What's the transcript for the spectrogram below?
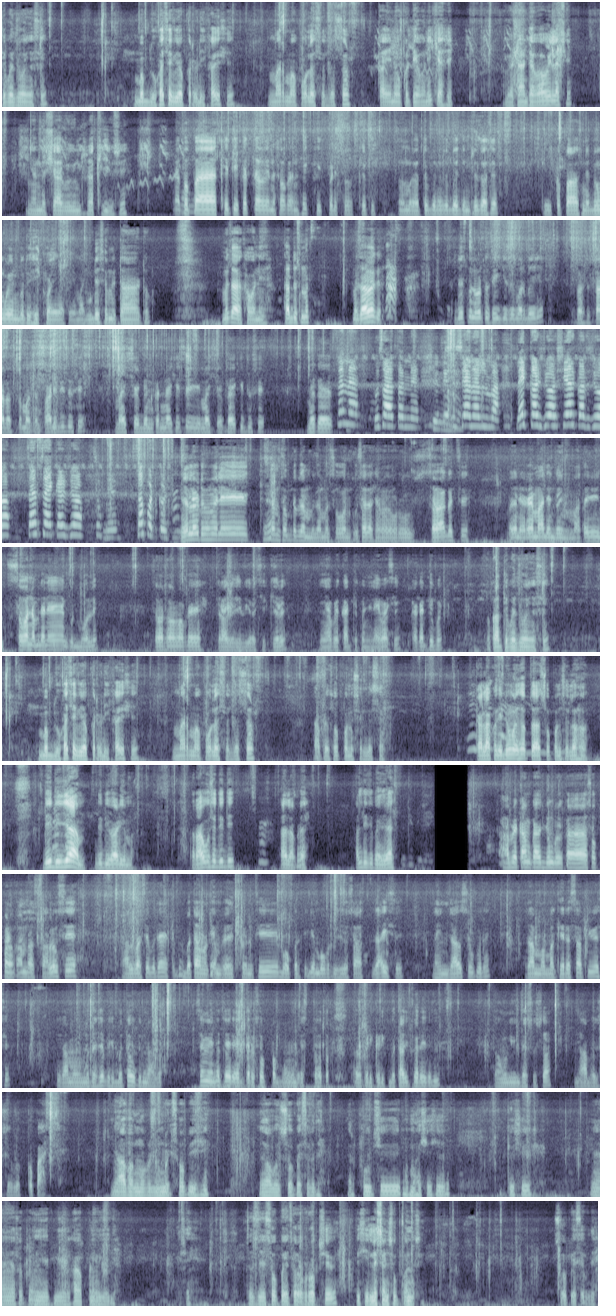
તે બધું અહીંયા છે. બબલું છે વેફરડી ખાય છે. મારમાં ફોલે છે લસણ. કાંઈ નો કટેવા નીકળ્યા છે. આપણે ટાંટા વાવેલા છે. એની અંદર ચાર યુનિટ રાખી દીધું છે. એના પપ્પા ખેતી કરતા હોય એના છોકરાને શીખવી જ પડે તો ખેતી. હમણાં હતું બેન બે દિન રજા છે. તે કપાસ ને ડુંગળી ને બધું શીખવા આવ્યા છે. એમાં ઉડે છે અમને ટાટો મજા આવે ખાવાની. કા દુશ્મન મજા આવે કે? દુશ્મન વટું થઈ ગયું છે મારા બેને પાછું સારા સમાધાન પાડી દીધું છે. માસી બેન કરી નાખી છે એ માસી ભાઈ કીધું છે. મેં કે છે ને ગુજરાતને ચેનલમાં લાઈક કરજો શેર કરજો સબસ્ક્રાઇબ કરજો ને સપોર્ટ કરજો. હેલો ફેમિલી કેમ છો બધા? બધા મજામાં છો અને કુસાતા તમારું સ્વાગત છે. બધાને હરે મહાદેવ જય માતાજી. સવારના બધાને ગુડ મોર્નિંગ સવાર સવારમાં આપણે ત્રાળી લેવી છીએ ઘેરે. અહીંયા આપણે કાર્તિકભાઈને લાવ્યા છીએ. કા કાર્તિકભાઈ? તો કાર્તિકભાઈ જોઈએ છે. બબલું ખાય છે વેફરડી ખાય છે. મારમાં ફોલે છે લસણ, આપણે સોંપવાનું છે લસણ. કાલ આખો દી ડુંગળી સોંપતા આજ સોંપવાનું છે લહણ. દીદી જામ દીદી વાડીમાં. તારે આવું છે દીદી? હાલ આપણે, હાલ દીદી ભાઈ જાય. આપણે કામકાજ ડુંગળી કા સોંપવાનું કામ ચાલુ છે. હાલવા છે બધા, તો બતાવવાનો ટાઈમ રહેતો નથી. બપોર થઈ જાય બપોર પછી સાસ જાય છે. લઈને જાઉં છું બધા. રામ મામા ઘેરે સા પીવે છે. રામ મામા બધા છે, પછી બતાવું તમને આગળ. સમય નતો રહે અત્યારે સોંપવામાં હું બેસતો હતો. હવે ઘડીક કડીક બતાવી તો રહી તમને. તો હું લઈને જશું સા. ને આ બાજુ છે આપણો કપાસ. ને આ ભાગમાં પણ ડુંગળી સોંપી છે આ બધું સોંપે છે બધા. ફૂલ છે માસી છે કે છે. ને અહીંયા સોંપે અહીંયા એક બે પણ આવી જાય. છે. તો જે સોંપે થોડોક રોપ છે. પછી લસણ સોંપવાનું છે. સોંપે છે બધે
